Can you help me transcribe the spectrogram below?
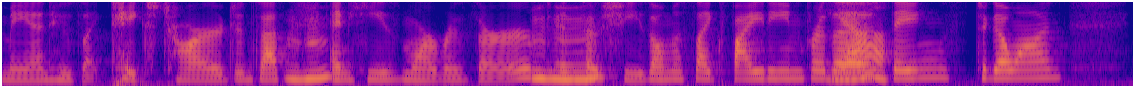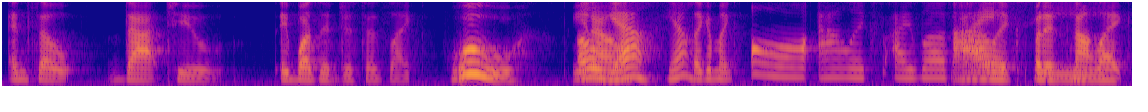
man who's like takes charge and stuff, Mm-hmm. and he's more reserved, and so she's almost like fighting for the Yeah. things to go on, and so that too, it wasn't just as like woo, you Oh, know, yeah, yeah. like I'm like oh Alex, I love I Alex, but it's not like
